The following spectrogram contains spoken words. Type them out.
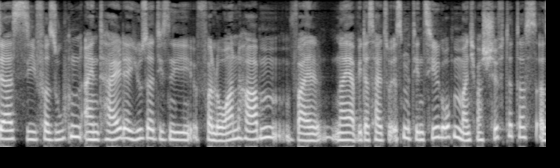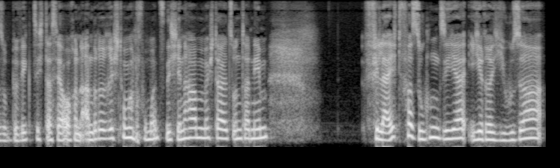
dass sie versuchen, einen Teil der User, die sie verloren haben, weil, naja, wie das halt so ist mit den Zielgruppen, manchmal shiftet das, also bewegt sich das ja auch in andere Richtungen, wo man es nicht hinhaben möchte als Unternehmen. Vielleicht versuchen sie ja, ihre User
